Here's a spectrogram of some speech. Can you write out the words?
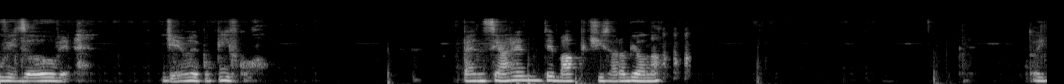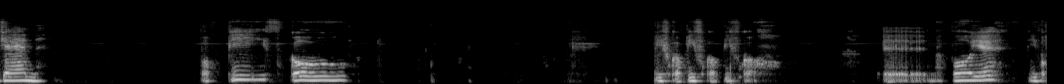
widzowie, idziemy po piwko. Pensja renty babci zarobiona. To idziemy. Po piwko. Piwko, piwko, piwko. Yy, napoje, piwo.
